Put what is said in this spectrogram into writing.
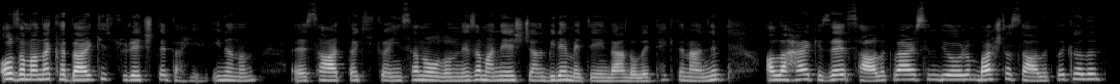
O zamana kadarki süreçte dahi inanın e, saat dakika insanoğlunun ne zaman ne yaşayacağını bilemediğinden dolayı tek temennim Allah herkese sağlık versin diyorum. Başta sağlıkla kalın.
